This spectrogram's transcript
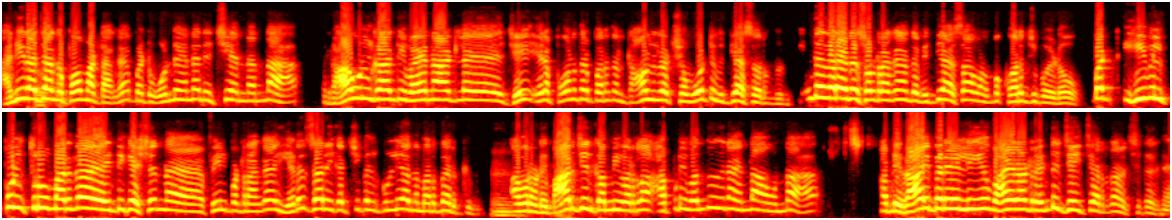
அனி ராஜா அங்க போக மாட்டாங்க பட் ஒண்ணு என்ன நிச்சயம் என்னன்னா ராகுல் காந்தி வயநாட்டுல ஜெய் ஏன்னா போன தடவை பாருங்க நாலு லட்சம் ஓட்டு வித்தியாசம் இருந்தது. இந்த தடவை என்ன சொல்றாங்க அந்த வித்தியாசம் ரொம்ப குறைஞ்சு போயிடும். But he will pull through மாதிரி தான் இண்டிகேஷன் ஃபீல் பண்றாங்க. இடதுசாரி கட்சிகளுக்குள்ளேயே அந்த மாதிரி தான் இருக்குது. அவருடைய மார்ஜின் கம்மி வரலாம். அப்படி வந்ததுன்னா என்ன ஆகும்னா அப்படி ராய்பரேலியும் வயநாடு ரெண்டும் ஜெயிச்சாருன்னா வச்சுக்கோங்க.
